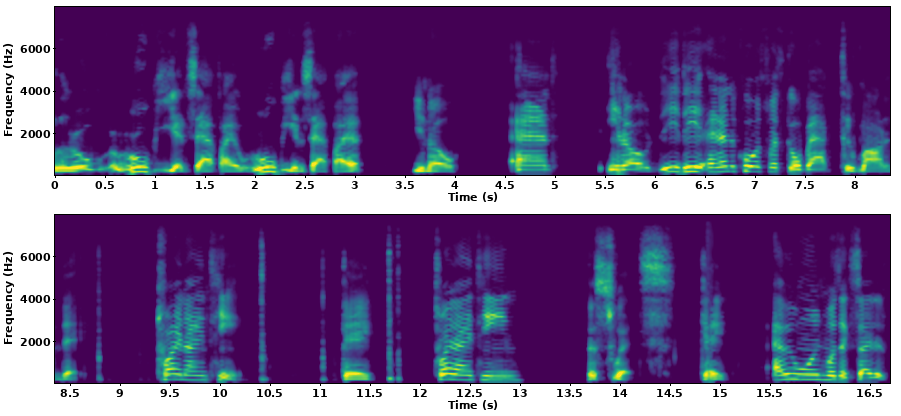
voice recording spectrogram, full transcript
Ruby and Sapphire, Ruby and Sapphire, you know, and you know the the and then of course let's go back to modern day, 2019, okay, 2019, the Switch, okay, everyone was excited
